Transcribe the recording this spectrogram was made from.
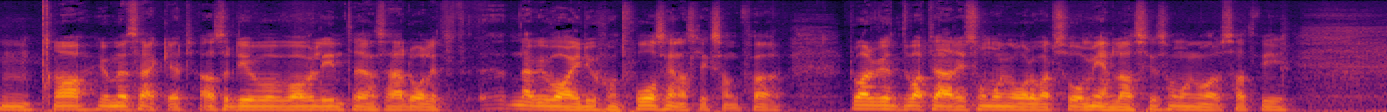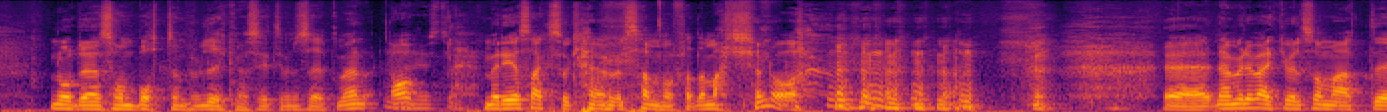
Mm. Ja, jo men säkert. Alltså det var var väl inte ens så här dåligt när vi var i division 2 senast liksom. För då hade vi inte varit där i så många år och varit så menlösa i så många år så att vi nådde en sån botten publikmässigt i princip. Men ja, det. med det sagt så kan jag väl sammanfatta matchen då. Eh, nej men det verkar väl som att eh,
